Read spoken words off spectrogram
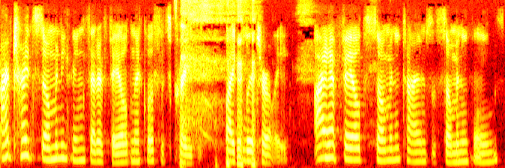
I've tried so many things that have failed, Nicholas. It's crazy. like literally, I have failed so many times with so many things.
